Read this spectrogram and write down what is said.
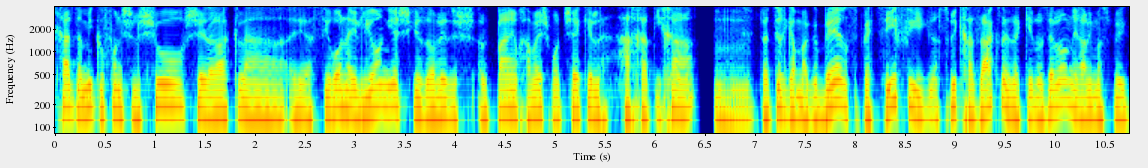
אחד זה המיקרופון של שור, שרק לעשירון העליון יש, כי זה עולה איזה 2,500 שקל החתיכה. מהמם. אתה צריך גם מגבר ספציפי, מספיק חזק לזה, כאילו זה לא נראה לי מספיק.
